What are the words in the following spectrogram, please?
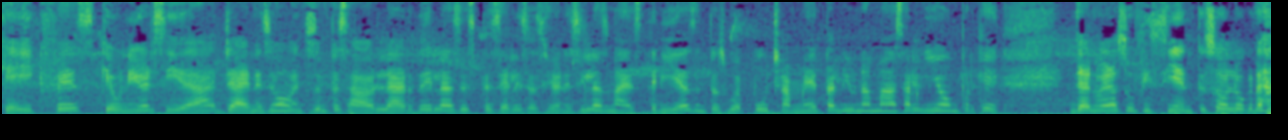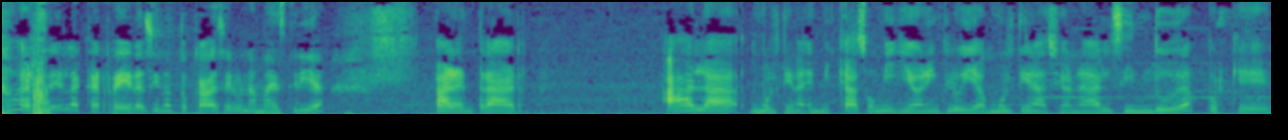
qué ICFES, qué universidad. Ya en ese momento se empezaba a hablar de las especializaciones y las maestrías. Entonces fue, pucha, métale una más al guion porque ya no era suficiente solo graduarse de la carrera, sino tocaba hacer una maestría para entrar a la multinacional, en mi caso mi guion incluía multinacional sin duda porque,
